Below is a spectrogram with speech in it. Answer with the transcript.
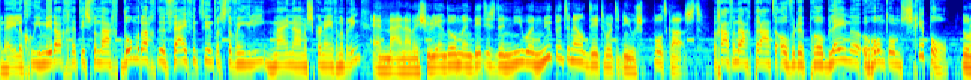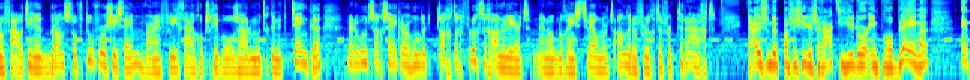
Een hele goede middag. Het is vandaag donderdag de 25e van juli. Mijn naam is Corné van der Brink. En mijn naam is Julian Dom en dit is de nieuwe Nu.nl Dit Wordt Het Nieuws podcast. We gaan vandaag praten over de problemen rondom Schiphol. Door een fout in het brandstoftoevoersysteem, waarmee vliegtuigen op Schiphol zouden moeten kunnen tanken, werden woensdag zeker 180 vluchten geannuleerd. En ook nog eens 200 andere vluchten vertraagd. Duizenden passagiers raakten hierdoor in problemen. En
